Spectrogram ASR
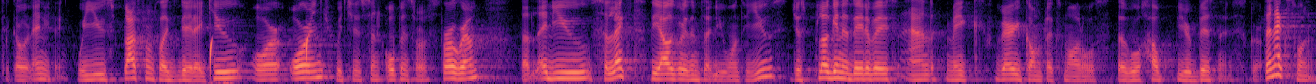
to code anything. We use platforms like Dataiku or Orange, which is an open source program that let you select the algorithms that you want to use, just plug in a database and make very complex models that will help your business grow. The next one,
